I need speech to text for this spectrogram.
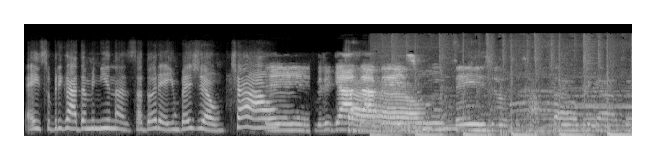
É isso, obrigada meninas, adorei, um beijão. Tchau! Ei, obrigada, Tchau. beijo. Beijo, tchau, tchau. Obrigada.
